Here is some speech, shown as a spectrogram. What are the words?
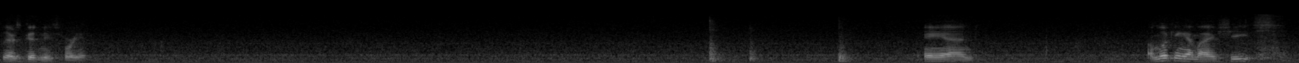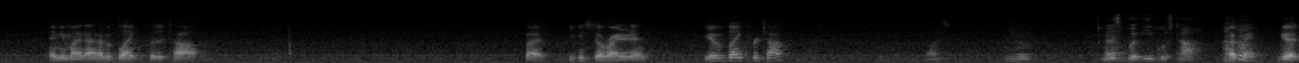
So there's good news for you. And I'm looking at my sheets, and you might not have a blank for the top, you can still write it in. You have a blank for top? What? No. I just put equals ta. Okay, good.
